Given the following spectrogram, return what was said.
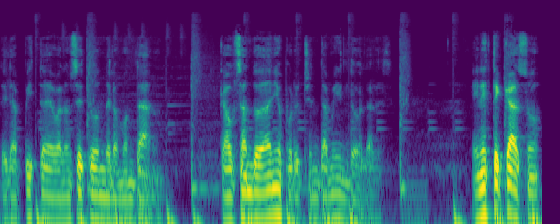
de la pista de baloncesto donde lo montaron, causando daños por 80 mil dólares. En este caso,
